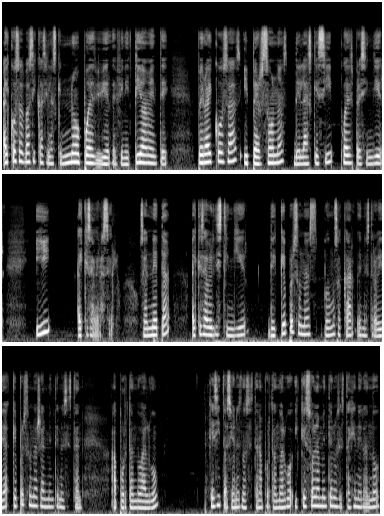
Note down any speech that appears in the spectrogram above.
hay cosas básicas en las que no puedes vivir definitivamente, pero hay cosas y personas de las que sí puedes prescindir y hay que saber hacerlo. O sea, neta, hay que saber distinguir de qué personas podemos sacar de nuestra vida, qué personas realmente nos están aportando algo, qué situaciones nos están aportando algo y qué solamente nos está generando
